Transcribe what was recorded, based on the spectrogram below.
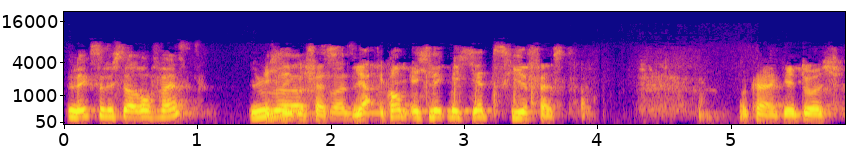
Legst du dich darauf fest? Ich User leg mich fest. 20. Ja, komm, ich leg mich jetzt hier fest. Okay, geht durch.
